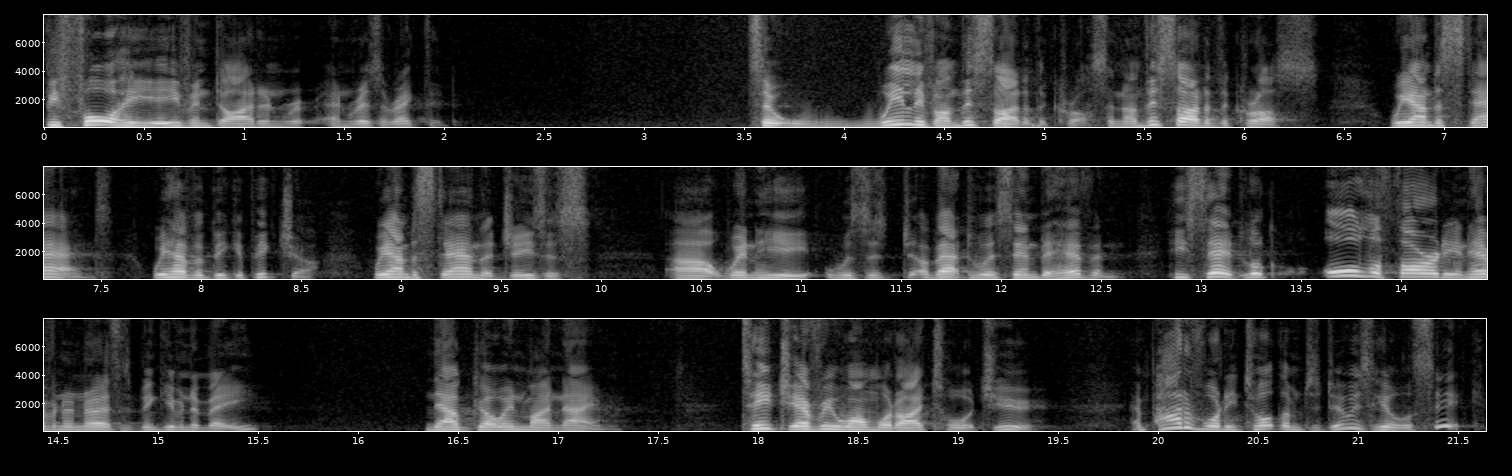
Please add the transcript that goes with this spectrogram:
before he even died and, re- and resurrected. So we live on this side of the cross, and on this side of the cross, we understand. We have a bigger picture. We understand that Jesus, uh, when he was about to ascend to heaven, he said, Look, all authority in heaven and earth has been given to me. Now go in my name. Teach everyone what I taught you. And part of what he taught them to do is heal the sick.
